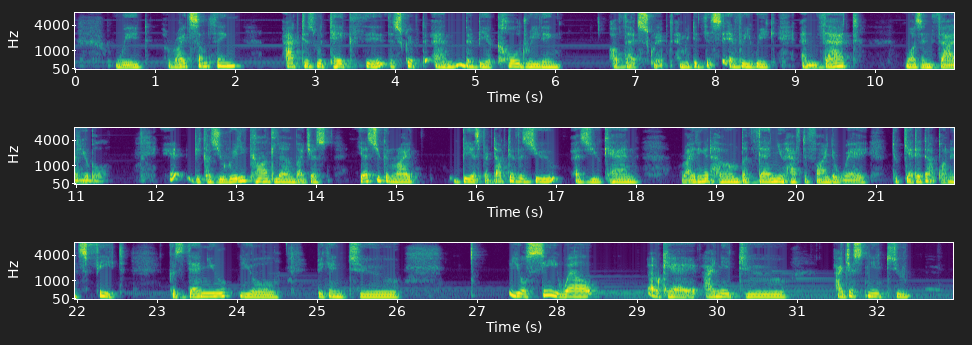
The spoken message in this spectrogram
we'd write something. Actors would take the, the script and there'd be a cold reading of that script. And we did this every week. And that was invaluable because you really can't learn by just, yes, you can write, be as productive as you, as you can writing at home, but then you have to find a way to get it up on its feet. Because then you, you'll begin to, you'll see, well, okay, I need to, I just need to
